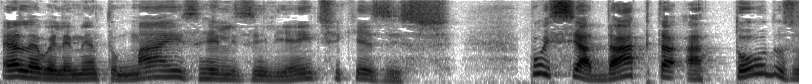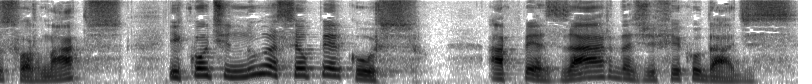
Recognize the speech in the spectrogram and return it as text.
Ela é o elemento mais resiliente que existe, pois se adapta a todos os formatos e continua seu percurso, apesar das dificuldades.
